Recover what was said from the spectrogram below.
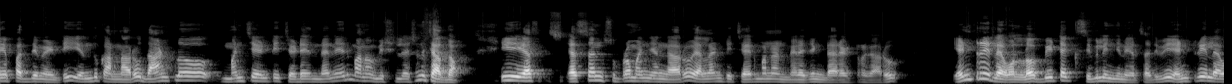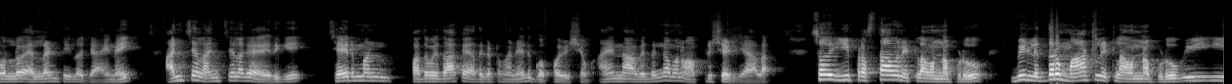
నేపథ్యం ఏంటి ఎందుకు అన్నారు దాంట్లో మంచి ఏంటి చెడేంది అనేది మనం విశ్లేషణ చేద్దాం. ఈ S SN Subrahmanyam garu LNT chairman and managing director garu entry లెవెల్లో బీటెక్ సివిల్ ఇంజనీర్ చదివి ఎంట్రీ లెవెల్లో ఎల్ఎన్టీలో జాయిన్ అయి అంచెలు అంచెలుగా ఎదిగి చైర్మన్ పదవి దాకా ఎదగటం అనేది గొప్ప విషయం. ఆయన ఆ విధంగా మనం అప్రిషియేట్ చేయాలి? సో ఈ ప్రస్తావన ఇట్లా ఉన్నప్పుడు వీళ్ళిద్దరు మాటలు ఇట్లా ఉన్నప్పుడు ఈ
